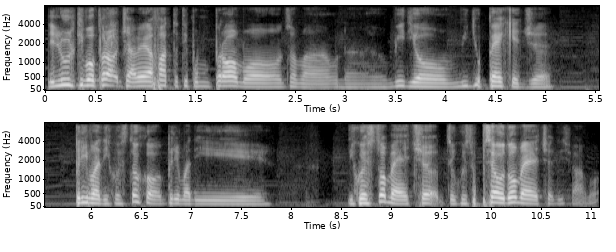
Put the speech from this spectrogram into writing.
nell'ultimo pro, cioè, aveva fatto tipo un promo, insomma, un, un video, un video package prima di questo co- prima di, di questo match, di questo pseudo match, diciamo.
